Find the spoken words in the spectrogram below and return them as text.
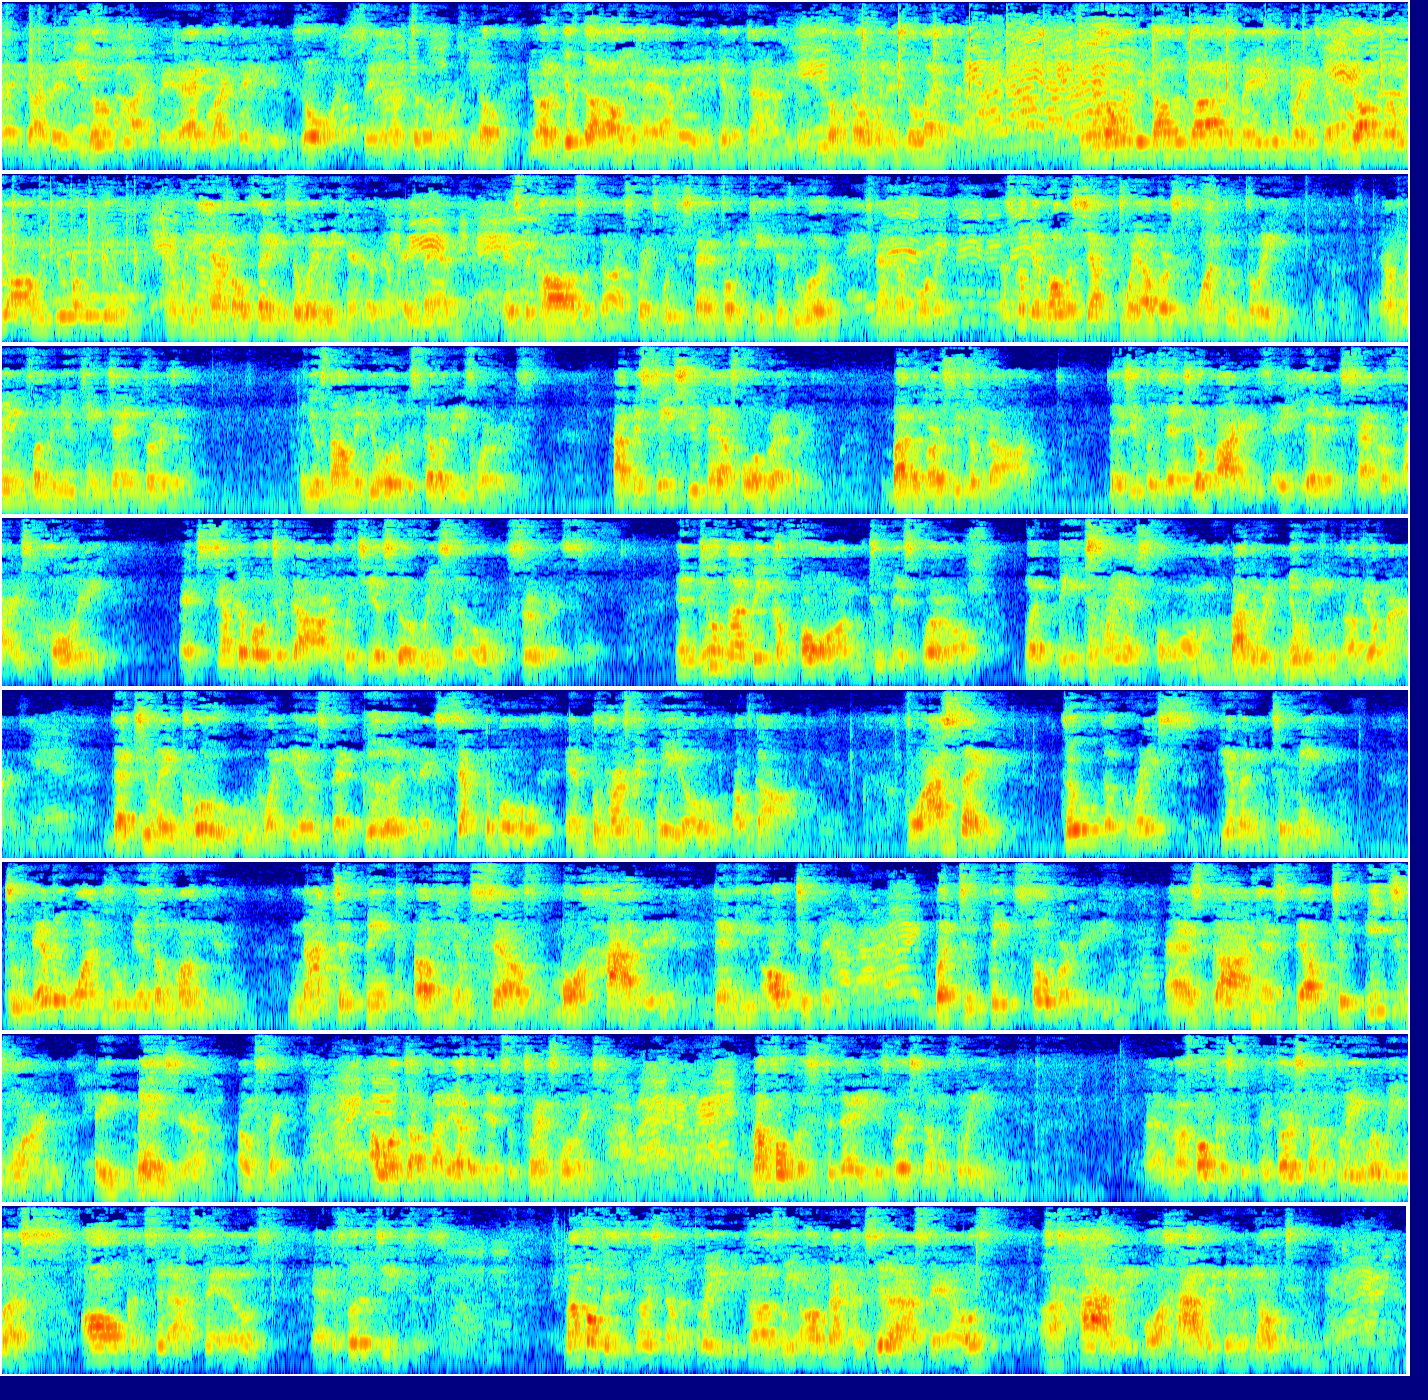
Thank God they look like, they act like they enjoy singing unto the Lord. You know, you ought to give God all you have at any given time because you don't know when it's your last time. It is only because of God's amazing grace that we are where we are, we do what we do, and we handle things the way we handle them. Amen. It's the because of God's grace. Would you stand for me, Keith, if you would? Stand up for me. Let's look at Romans chapter 12, verses 1 through 3. I'm reading from the New King James Version. When you found it, you will discover these words. I beseech you, therefore, brethren, by the mercies of God, that you present your bodies a living sacrifice, holy, acceptable to God, which is your reasonable service. And do not be conformed to this world, but be transformed by the renewing of your mind, that you may prove what is that good and acceptable and perfect will of God. For I say, through the grace given to me, to everyone who is among you, not to think of himself more highly than he ought to think, but to think soberly, as God has dealt to each one a measure of faith. I want to talk about evidence of transformation. My focus today is verse number three. And my focus is verse number three, where we must all consider ourselves at the foot of Jesus. My focus is verse number three because we ought not consider ourselves uh, highly, more highly than we ought to.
